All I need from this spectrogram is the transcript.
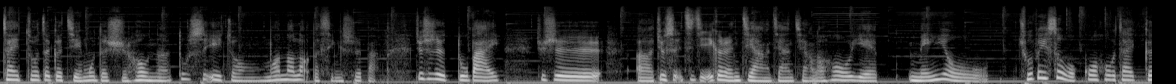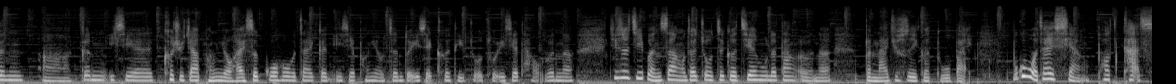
在做这个节目的时候呢，都是一种 monologue 的形式吧，就是独白，就是呃，就是自己一个人讲讲讲，然后也没有。除非是我过后再跟啊跟一些科学家朋友，还是过后再跟一些朋友针对一些课题做出一些讨论呢？其实基本上我在做这个节目的当儿呢，本来就是一个独白。不过我在想，podcast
